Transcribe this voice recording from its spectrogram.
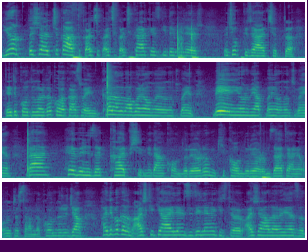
yurt dışı açık artık açık açık açık herkes gidebilir. Ve çok güzel çıktı. Dedikoduları da kulak asmayın. Kanalıma abone olmayı unutmayın. Beğeni yorum yapmayı unutmayın. Ben hepinize kalp şimdiden konduruyorum ki konduruyorum. Zaten unutursam da konduracağım. Hadi bakalım aşk hikayelerinizi dinlemek istiyorum. Aşağılara yazın.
